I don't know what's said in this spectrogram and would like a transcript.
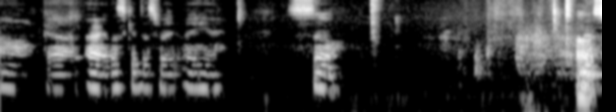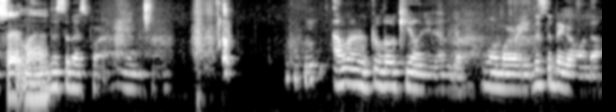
Oh god. All right, let's get this right right here. So Oh, shit, man. this is the best part. I'm gonna go low key on you. There we go. One more right here. This is the bigger one though.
